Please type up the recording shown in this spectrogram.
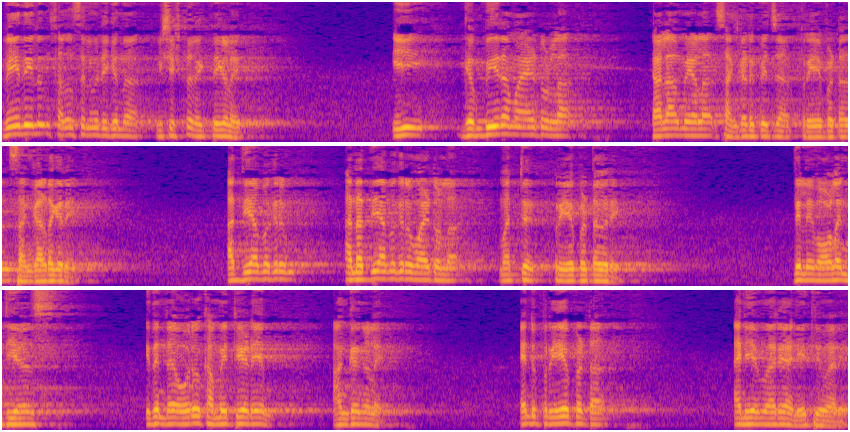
വേദിയിലും സദസ്സിലും ഇരിക്കുന്ന വിശിഷ്ട വ്യക്തികളെ ഈ ഗംഭീരമായിട്ടുള്ള കലാമേള സംഘടിപ്പിച്ച പ്രിയപ്പെട്ട സംഘാടകരെ അധ്യാപകരും അനധ്യാപകരുമായിട്ടുള്ള മറ്റ് പ്രിയപ്പെട്ടവരെ ഇതിലെ വോളണ്ടിയേഴ്സ് ഇതിന്റെ ഓരോ കമ്മിറ്റിയുടെയും അംഗങ്ങളെ എന്റെ പ്രിയപ്പെട്ട അനിയന്മാരെ അനിയത്തിമാരെ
